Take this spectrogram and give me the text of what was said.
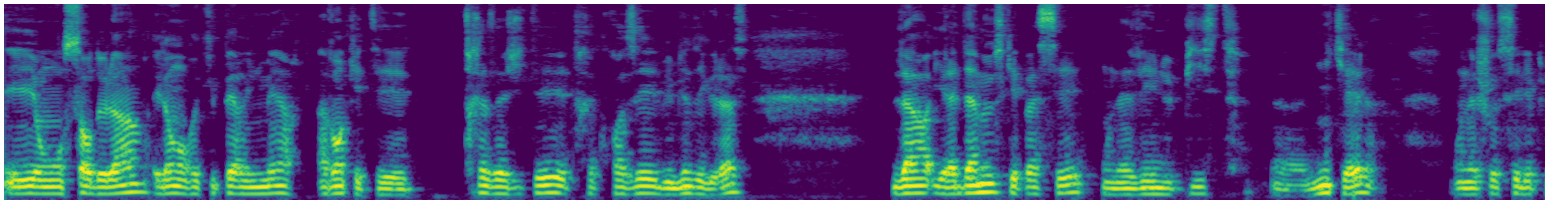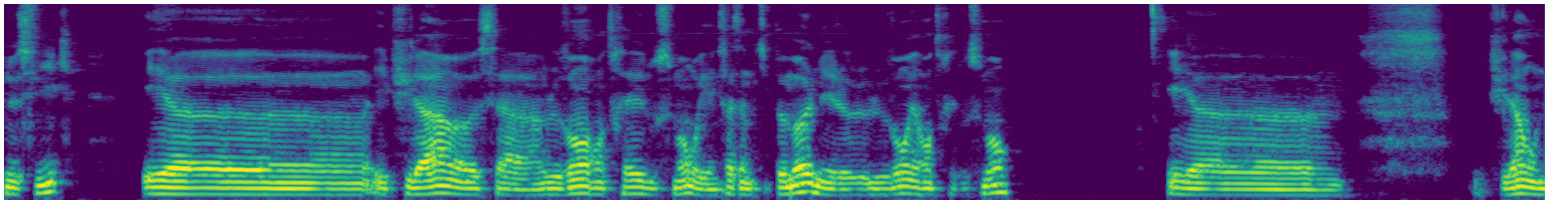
et on sort de là, et là on récupère une mer avant qui était très agitée, très croisée, mais bien dégueulasse. Là, il y a la dameuse qui est passée. On avait une piste euh, nickel. On a chaussé les pneus slick. Et, euh, et puis là, ça, le vent rentrait doucement. Il y a une phase un petit peu molle, mais le, vent est rentré doucement. Et, et puis là, on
